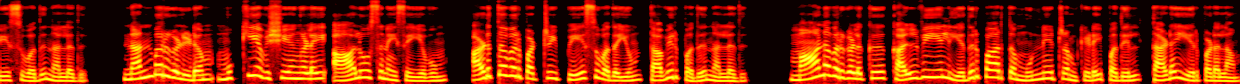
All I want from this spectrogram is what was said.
பேசுவது நல்லது. நண்பர்களிடம் முக்கிய விஷயங்களை ஆலோசனை செய்யவும் அடுத்தவர் பற்றி பேசுவதையும் தவிர்ப்பது நல்லது. மாணவர்களுக்கு கல்வியில் எதிர்பார்த்த முன்னேற்றம் கிடைப்பதில் தடை ஏற்படலாம்.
